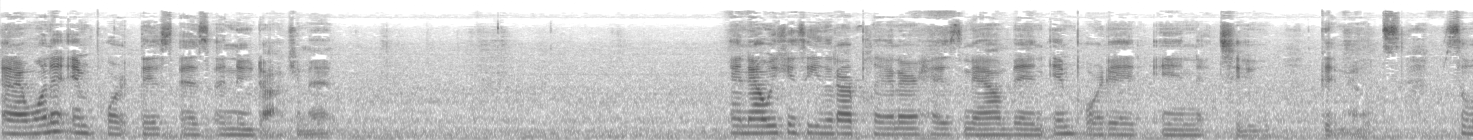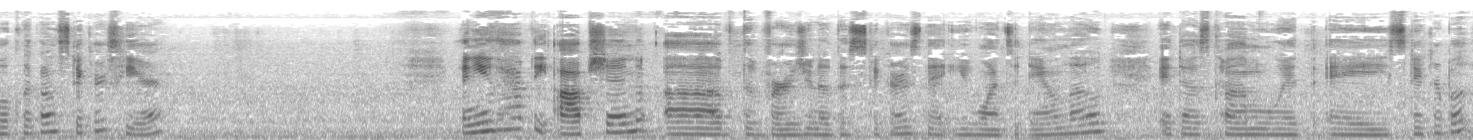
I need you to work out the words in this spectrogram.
and I wanna import this as a new document. And now we can see that our planner has now been imported into GoodNotes. So we'll click on stickers here. And you have the option of the version of the stickers that you want to download. It does come with a sticker book,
